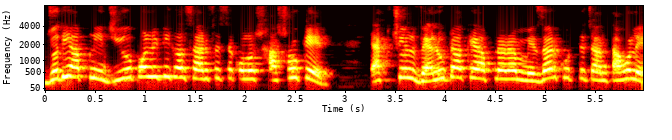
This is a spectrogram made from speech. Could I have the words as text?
যদি আপনি জিও পলিটিক্যাল সার্ফেসে কোনো শাসকের অ্যাকচুয়াল ভ্যালুটাকে আপনারা মেজার করতে চান, তাহলে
